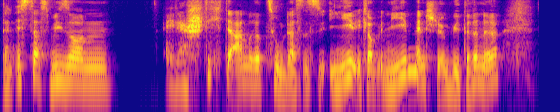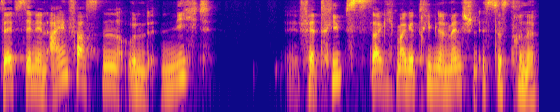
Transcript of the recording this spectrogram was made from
dann ist das wie so ein, ey, der sticht der andere zu. Das ist, je, ich glaube, in jedem Menschen irgendwie drinne. Selbst in den einfachsten und nicht Vertriebs, sag ich mal, getriebenen Menschen ist das drinne.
